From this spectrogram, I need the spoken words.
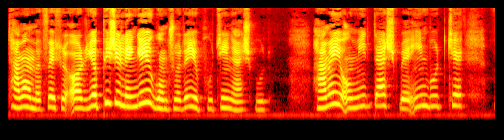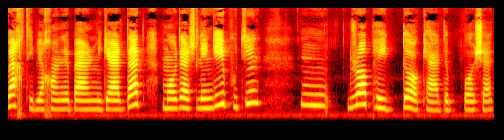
تمام فکر آریا پیش لنگه گم شده پوتینش بود. همه امیدش به این بود که وقتی به خانه برمیگردد مادرش لنگه پوتین را پیدا کرده باشد.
